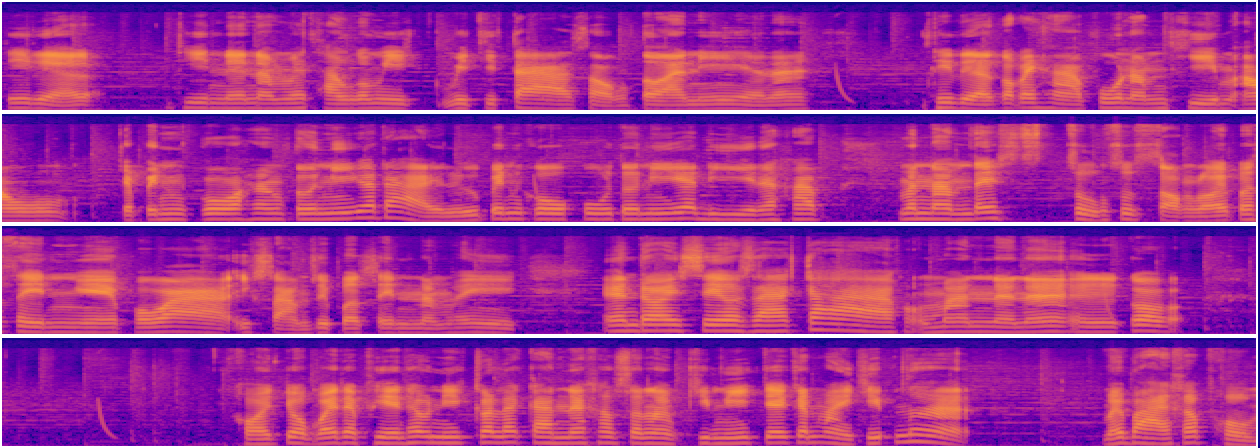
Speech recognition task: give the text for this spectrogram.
ที่เหลือที่แนะนำให้ทำก็มีวิจิต้าสองตัวนี้นะ ที่เหลือก็ไปหาผู้นำทีมเอาจะเป็นโกฮังตัวนี้ก็ได้ หรือเป็นโกคูตัวนี้ก็ดีนะครับ มันนำได้สูงสุด 200%ไงเพราะว่าอีก 30%นำให้ Android Cell Saga ของมันนะนะเออก็ขอจบไว้แต่เพียงเท่านี้ก็แล้วกันนะครับสำหรับคลิปนี้เจอกันใหม่คลิปหน้า บ๊ายบายครับผม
